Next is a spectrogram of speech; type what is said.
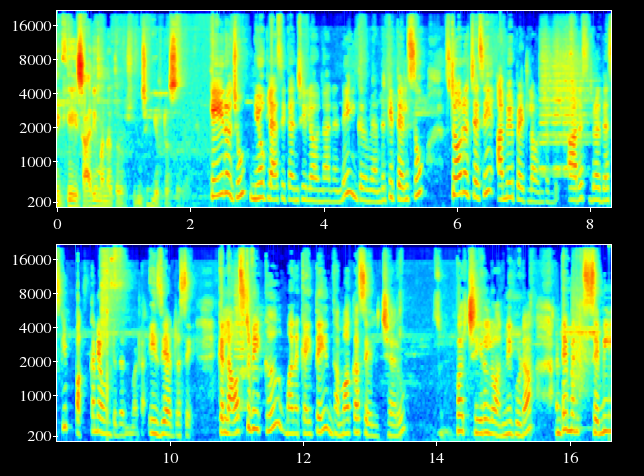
మీకు ఈ సారీ మన నుంచి గిఫ్ట్ వస్తుంది. కే ఈరోజు న్యూ క్లాసిక్ కంచిలో ఉన్నానండి. ఇంకా మీ అందరికీ తెలుసు. స్టోర్ వచ్చేసి అమీర్పేటలో ఉంటుంది. ఆర్ఎస్ బ్రదర్స్కి పక్కనే ఉంటుంది అనమాట ఈజీ అడ్రస్సే ఇక లాస్ట్ వీక్ మనకైతే ధమాకా సేల్ ఇచ్చారు. సూపర్ చీరలు అన్నీ కూడా. అంటే మనకి సెమీ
